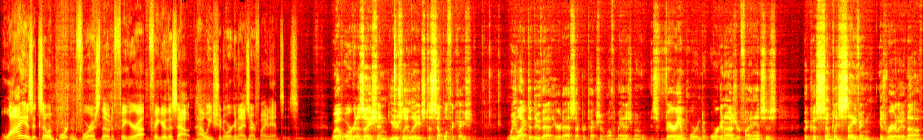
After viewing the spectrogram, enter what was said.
why is it so important for us, though, to figure out figure this out, how we should organize our finances? Well, organization usually leads to simplification. We like to do that here at Asset Protection Wealth Management. It's very important to organize your finances because simply saving is rarely enough.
